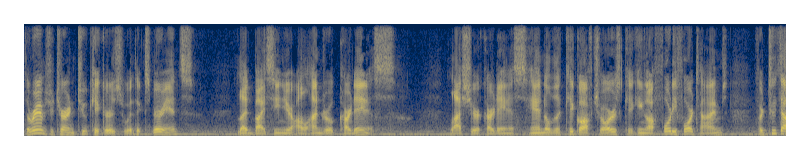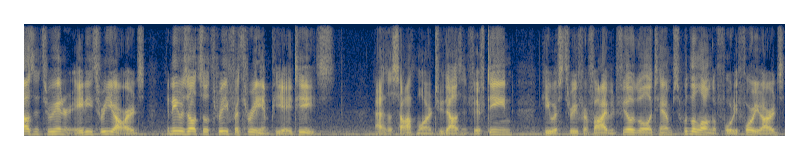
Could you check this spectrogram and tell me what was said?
The Rams returned two kickers with experience, led by senior Alejandro Cardenas. Last year, Cardenas handled the kickoff chores, kicking off 44 times for 2,383 yards, and he was also 3 for 3 in PATs. As a sophomore in 2015, he was 3 for 5 in field goal attempts with a long of 44 yards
